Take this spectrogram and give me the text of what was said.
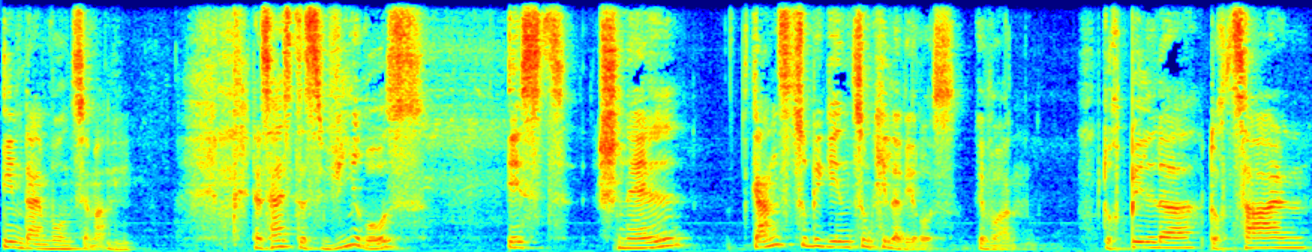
in deinem Wohnzimmer. Mhm. Das heißt, das Virus ist schnell ganz zu Beginn zum Killer-Virus geworden. Durch Bilder, durch Zahlen,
